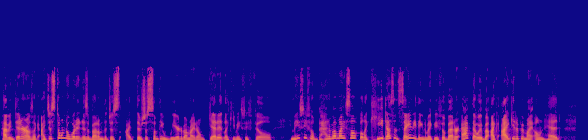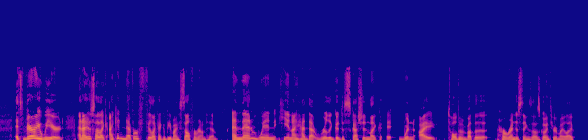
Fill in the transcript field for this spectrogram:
having dinner. I was like, I just don't know what it is about him that just I, there's just something weird about him. I don't get it. Like he makes me feel he makes me feel bad about myself, but like he doesn't say anything to make me feel bad or act that way. But like I get up in my own head. It's very weird. And I just thought like I can never feel like I could be myself around him. And then when he and I had that really good discussion, like it, when I told him about the horrendous things I was going through in my life.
